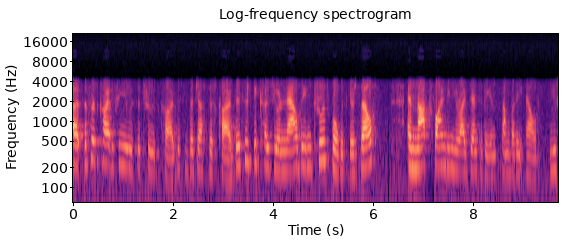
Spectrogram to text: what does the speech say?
Uh, the first card for you is the truth card. This is the justice card. This is because you're now being truthful with yourself and not finding your identity in somebody else. You've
